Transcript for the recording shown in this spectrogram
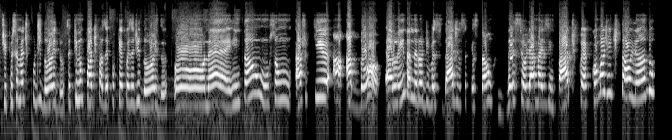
Tipo, isso é médico de doido. Isso aqui não pode fazer porque é coisa de doido. Ou, né? Então, são. Acho que a, a dor, além da neurodiversidade, dessa questão desse olhar mais empático, é como a gente está olhando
